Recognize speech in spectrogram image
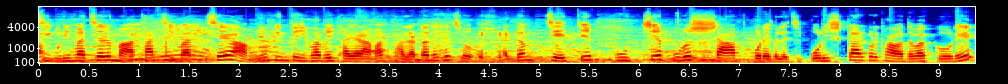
চিংড়ি মাছের মাথা চিবাচ্ছে, আমিও কিন্তু এইভাবেই খাই। আর আমার থালাটা দেখেছ? একদম চেটে পুড়ছে, পুরো সাফ করে ফেলেছি। পরিষ্কার করে খাওয়া দাওয়া করে,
